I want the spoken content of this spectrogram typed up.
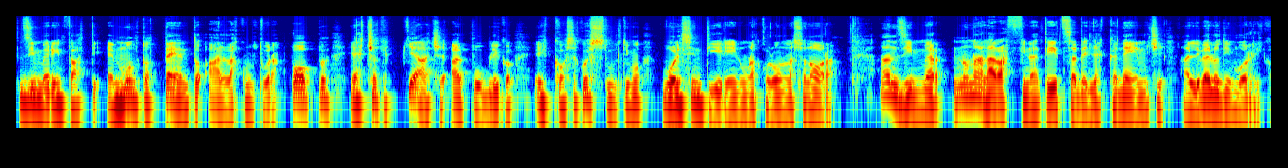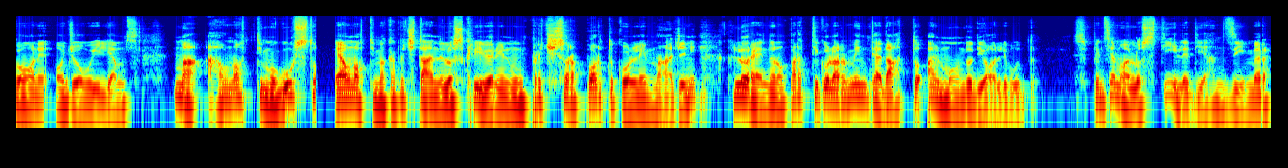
Zimmer infatti è molto attento alla cultura pop e a ciò che piace al pubblico e cosa quest'ultimo vuole sentire in una colonna sonora. Hans Zimmer non ha la raffinatezza degli accademici a livello di Morricone o John Williams, ma ha un ottimo gusto e ha un'ottima capacità nello scrivere in un preciso rapporto con le immagini che lo rendono particolarmente adatto al mondo di Hollywood. Se pensiamo allo stile di Hans Zimmer,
